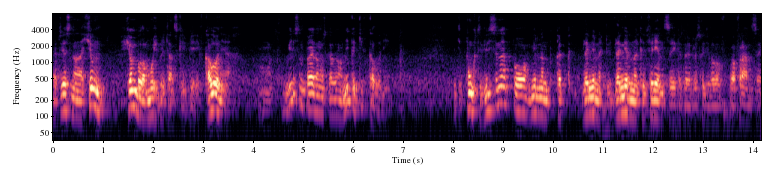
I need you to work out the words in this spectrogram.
Соответственно, на чем, в чем была мощь Британской империи? В колониях. Вот. Вильсон поэтому сказал, никаких колоний. Эти пункты Вильсона по мирным, как для, мирных, для мирной конференции, которая происходила во, во Франции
